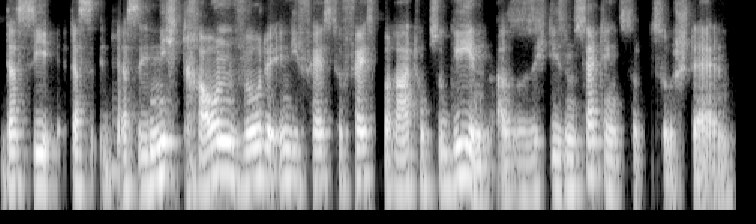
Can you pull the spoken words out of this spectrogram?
dass sie, dass, dass sie nicht trauen würde, in die Face-to-Face-Beratung zu gehen, also sich diesem Setting zu, zu stellen.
